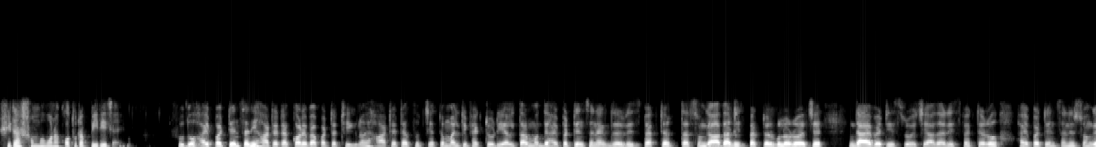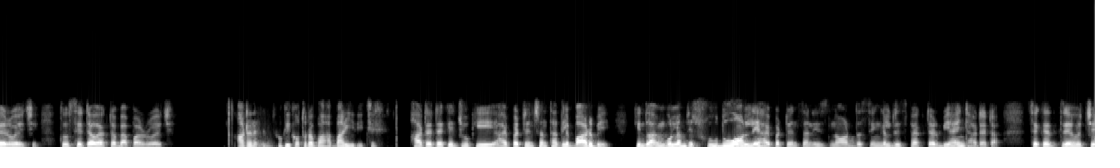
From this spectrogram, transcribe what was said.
সেটার সম্ভাবনা কতটা বেড়ে যায়? শুধু হাইপারটেনশনই হার্ট অ্যাটাক করে ব্যাপারটা ঠিক নয় হার্ট অ্যাটাক হচ্ছে একটা মাল্টিফ্যাক্টোরিয়াল তার মধ্যে হাইপারটেনশন একটা রিস্ক ফ্যাক্টর তার সঙ্গে আদার রিস্ক ফ্যাক্টরগুলো রয়েছে ডায়াবেটিস রয়েছে আদার রিস্ক ফ্যাক্টরও হাইপারটেনশনের সঙ্গে রয়েছে তো সেটাও একটা ব্যাপার রয়েছে। হার্ট অ্যাটাকের ঝুঁকি কতটা বাড়িয়ে দিচ্ছে? হার্ট অ্যাটাকের ঝুঁকি হাইপারটেনশন থাকলে বাড়বে। কিন্তু আমি বললাম যে শুধু only hypertension is not the single risk factor behind heart attack সেক্ষেত্রে হচ্ছে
